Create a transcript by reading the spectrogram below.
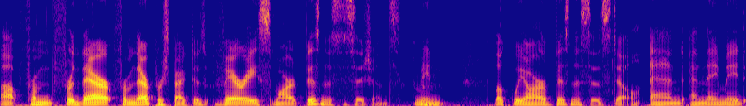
uh, from for their from their perspectives, very smart business decisions. I mean, look, we are businesses still, and and they made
